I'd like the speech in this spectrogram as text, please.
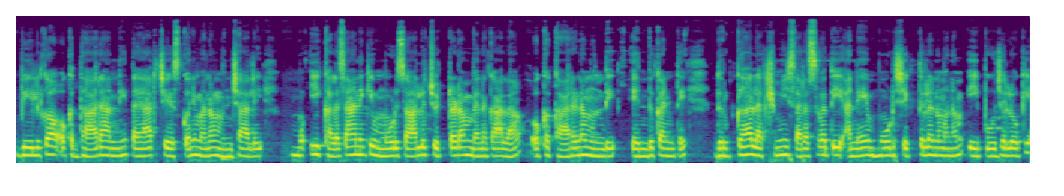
వీలుగా ఒక దారాన్ని తయారు చేసుకొని మనం ఉంచాలి. ఈ కలశానికి మూడు సార్లు చుట్టడం వెనకాల ఒక కారణం ఉంది ఎందుకంటే దుర్గా లక్ష్మి సరస్వతి అనే మూడు శక్తులను మనం ఈ పూజలోకి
